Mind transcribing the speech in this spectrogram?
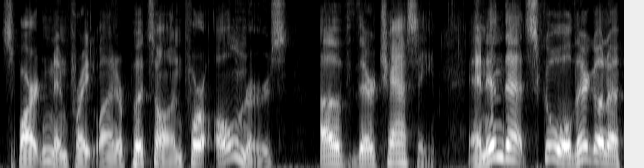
Spartan and Freightliner puts on for owners of their chassis. And in that school, they're going to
